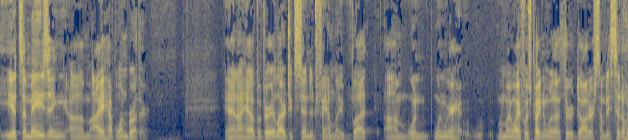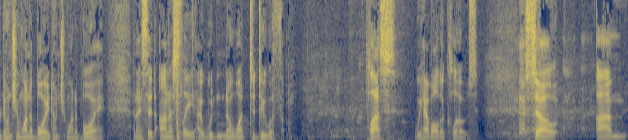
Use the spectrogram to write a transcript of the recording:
it's amazing. Um, I have one brother, and I have a very large extended family. But um, when when we were, when my wife was pregnant with a third daughter, somebody said, "Oh, don't you want a boy? Don't you want a boy?" And I said, honestly, I wouldn't know what to do with them. Plus, we have all the clothes. So, um,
